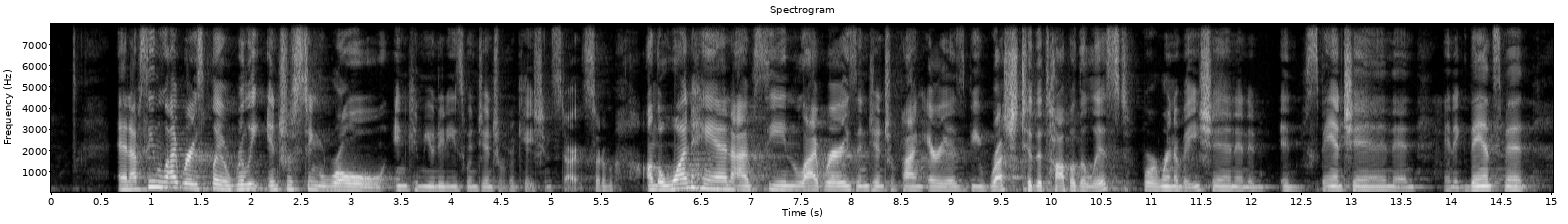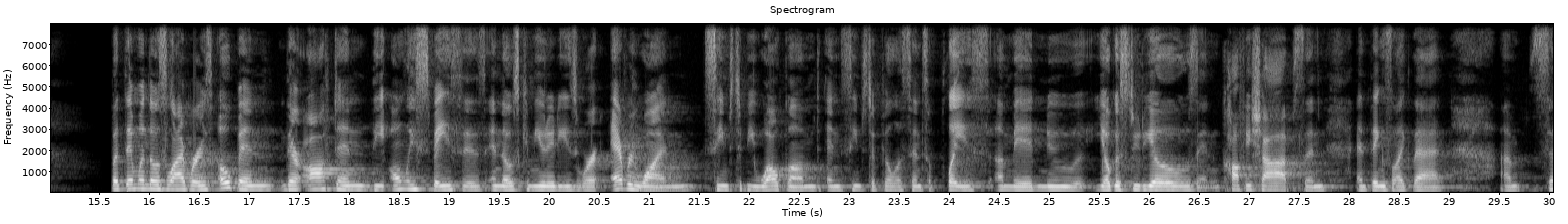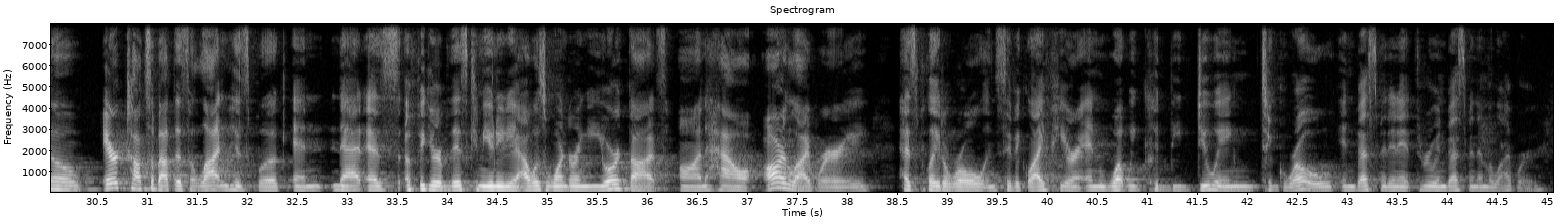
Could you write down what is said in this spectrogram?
And I've seen libraries play a really interesting role in communities when gentrification starts. Sort of on the one hand, I've seen libraries in gentrifying areas be rushed to the top of the list for renovation and expansion and, and advancement. But then when those libraries open, they're often the only spaces in those communities where everyone seems to be welcomed and seems to feel a sense of place amid new yoga studios and coffee shops and, and things like that. Um, so Eric talks about this a lot in his book, and Nat, as a figure of this community, I was wondering your thoughts on how our library has played a role in civic life here and what we could be doing to grow investment in it through investment in the library.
